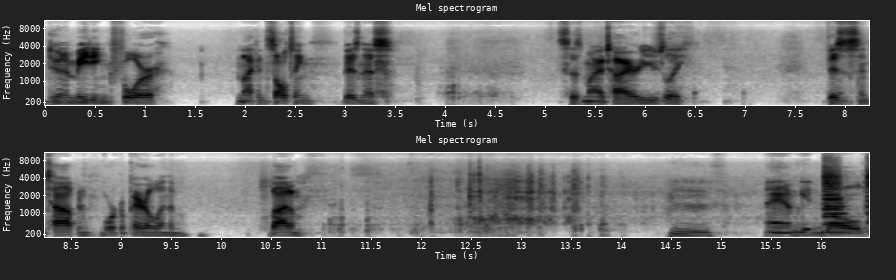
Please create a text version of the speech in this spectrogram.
doing a meeting for my consulting business. This is my attire usually. Business in top and work apparel in the bottom. Hmm. I'm getting bald.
